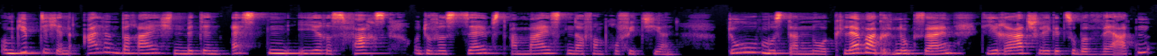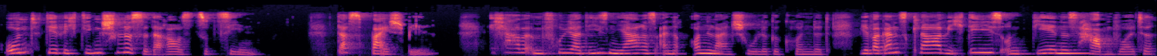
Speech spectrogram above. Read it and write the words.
Umgib dich in allen Bereichen mit den Besten ihres Fachs und du wirst selbst am meisten davon profitieren. Du musst dann nur clever genug sein, die Ratschläge zu bewerten und die richtigen Schlüsse daraus zu ziehen. Das Beispiel. Ich habe im Frühjahr diesen Jahres eine Online-Schule gegründet. Mir war ganz klar, wie ich dies und jenes haben wollte.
